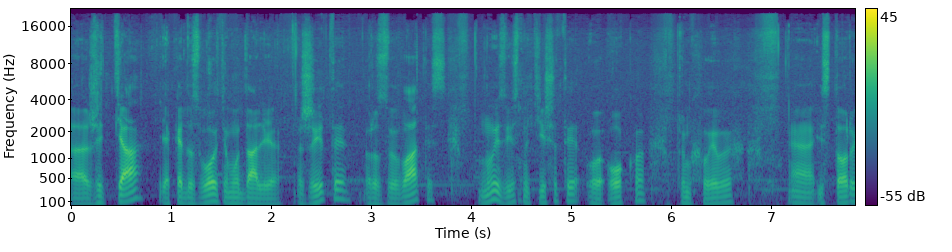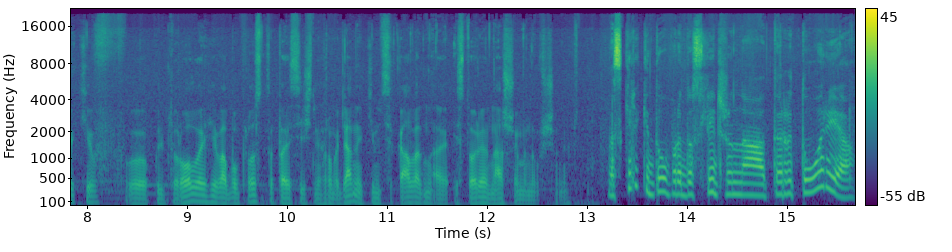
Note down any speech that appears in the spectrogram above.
е, життя, яке дозволить йому далі жити, розвиватись, ну і, звісно, тішити око примхливих е, істориків, культурологів або просто пересічних громадян, яким цікава історія нашої минувщини. Наскільки добре досліджена територія?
